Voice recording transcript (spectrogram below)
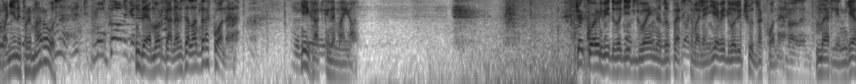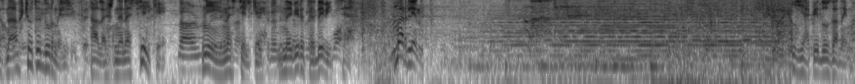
Мені не примарилося? Де Моргана взяла дракона? І гадки не маю. Відведіть Гвейна до Персиваля, я відволічу дракона. Мерлін, я знав, що ти дурний, але ж не настільки. Ні, настільки. Не вірите, дивіться. Мерлін! Я піду за ним.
